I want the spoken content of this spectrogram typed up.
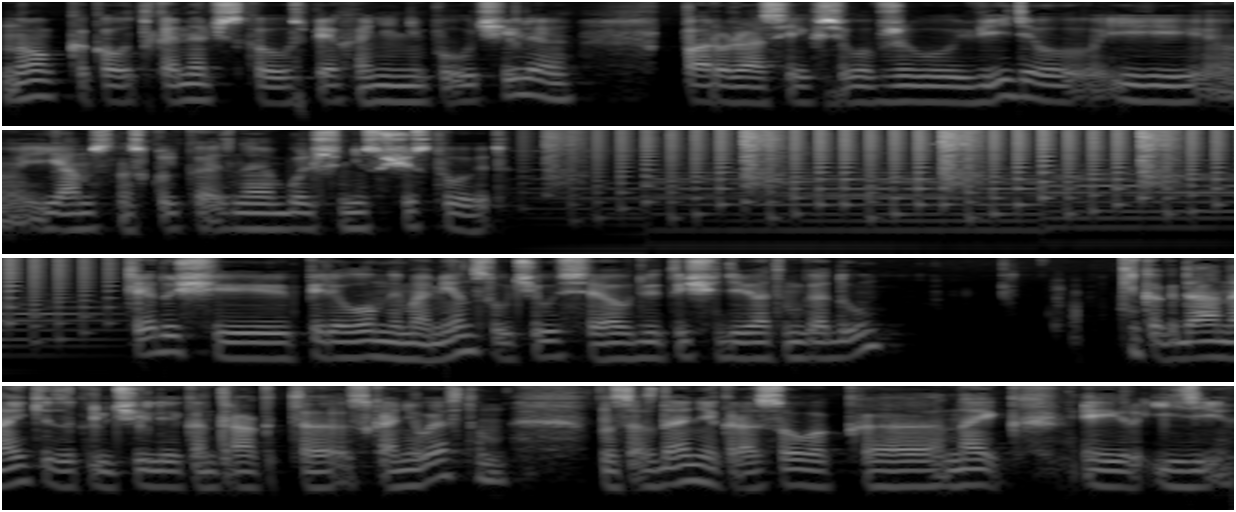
но какого-то коммерческого успеха они не получили. Пару раз я их всего вживую видел, и Ямс, насколько я знаю, больше не существует. Следующий переломный момент случился в 2009 году, когда Nike заключили контракт э, с Kanye West на создание кроссовок э, Nike Air Easy.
